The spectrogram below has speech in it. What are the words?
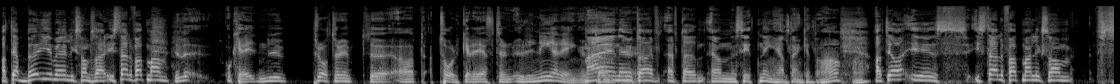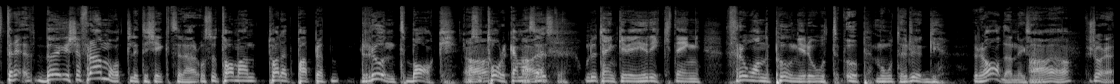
Att jag böjer mig liksom så här, istället för att man... Okej, nu pratar du inte att torka dig efter en urinering. Utan, Nej, nej, utan efter en, en sittning helt enkelt. Ja, ja. Att jag is- istället för att man liksom böjer sig framåt lite kikt sådär och så tar man toalettpappret runt bak och så Ja, torkar man ja, sig, om du tänker i riktning från pungrot upp mot ryggraden. Liksom. Ja. Förstår du?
